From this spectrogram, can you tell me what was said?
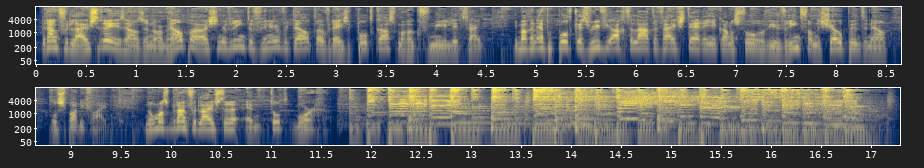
Bedankt voor het luisteren. Je zou ons enorm helpen. Als je een vriend of vriendin vertelt over deze podcast, mag ook familielid zijn. Je mag een Apple Podcast review achterlaten, 5 sterren. En je kan ons volgen via vriendvandeshow.nl of Spotify. Nogmaals bedankt voor het luisteren en tot morgen.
